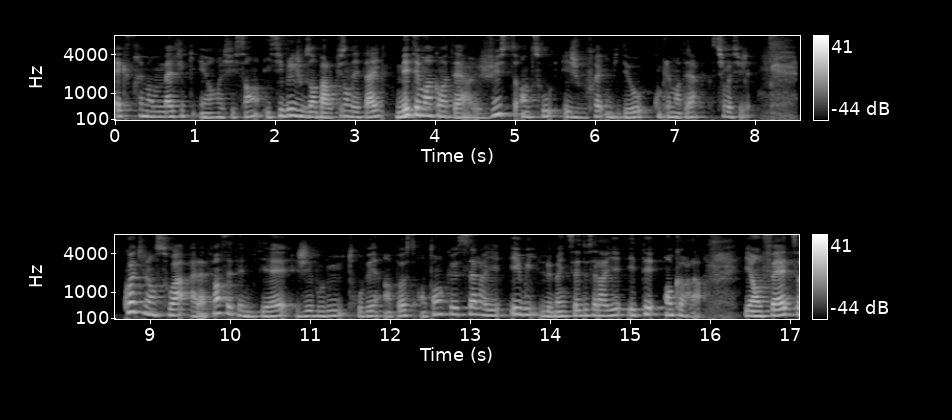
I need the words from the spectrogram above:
extrêmement magique et enrichissant. Et si vous voulez que je vous en parle plus en détail, mettez-moi un commentaire juste en dessous et je vous ferai une vidéo complémentaire sur le sujet. Quoi qu'il en soit, à la fin de cet MBA, j'ai voulu trouver un poste en tant que salarié. Et oui, le mindset de salarié était encore là. Et en fait,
